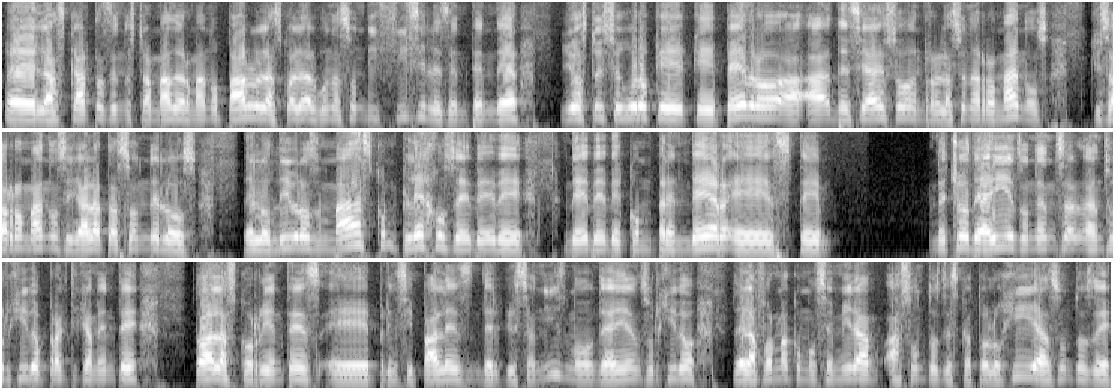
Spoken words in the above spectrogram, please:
eh, las cartas de nuestro amado hermano Pablo, las cuales algunas son difíciles de entender, yo estoy seguro que, Pedro decía eso en relación a Romanos. Quizá Romanos y Gálatas son de los de los libros más complejos de, de, de, comprender. Este, de hecho, de ahí es donde han surgido prácticamente todas las corrientes eh, principales del cristianismo. De ahí han surgido de la forma como se mira asuntos de escatología, asuntos de,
